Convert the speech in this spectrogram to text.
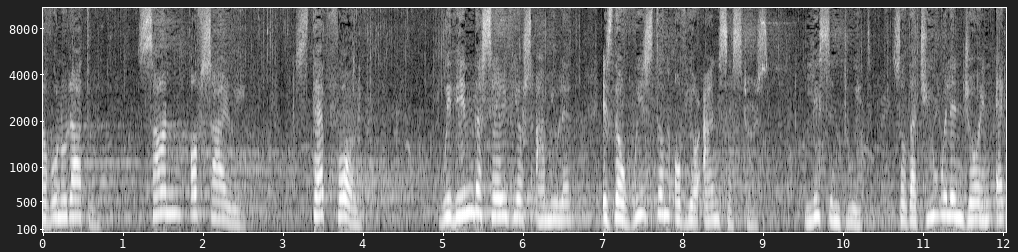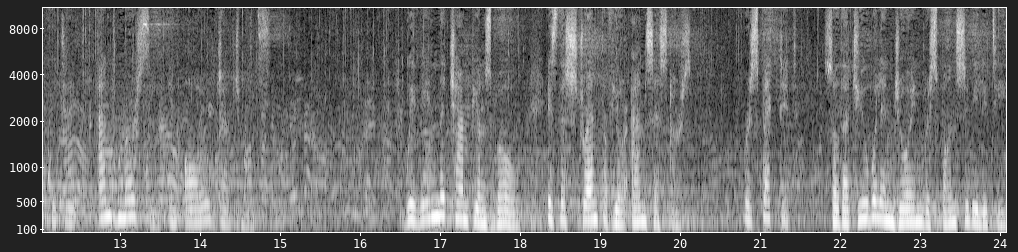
of Unuratu, son of Sairi, step forth. Within the Savior's amulet is the wisdom of your ancestors. Listen to it so that you will enjoin equity and mercy in all judgments. Within the champion's bow is the strength of your ancestors. Respect it so that you will enjoin responsibility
